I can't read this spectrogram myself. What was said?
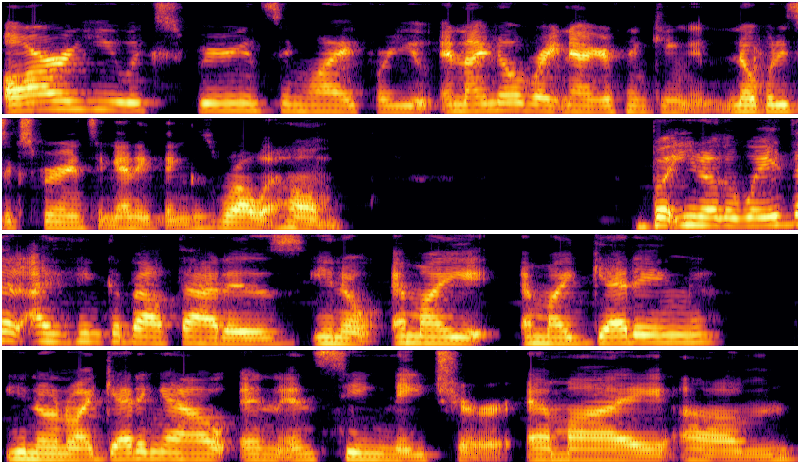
Are you experiencing life? Are you? And I know right now you're thinking nobody's experiencing anything because we're all at home. But you know the way that I think about that is, you know, am I am I getting, you know, am I getting out and and seeing nature? Am I, um,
